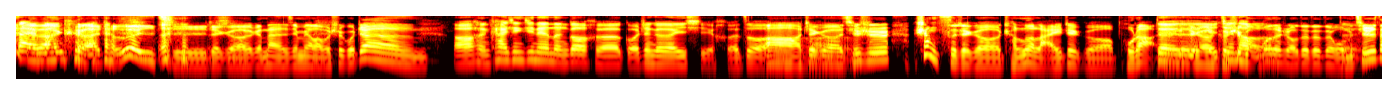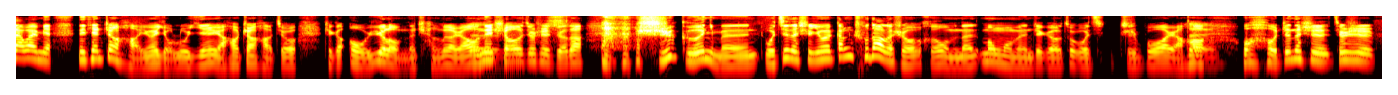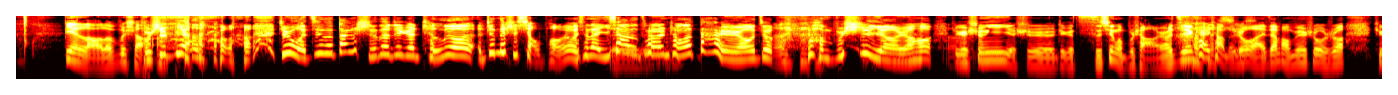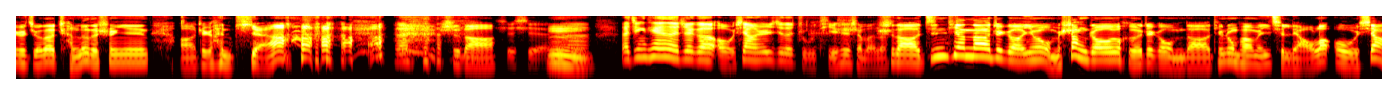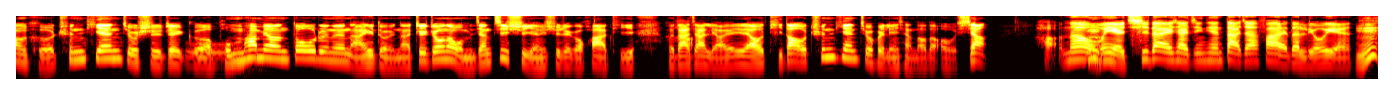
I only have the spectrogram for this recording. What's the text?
代班可爱陈乐一起这个跟大家见面了。我是国振。啊，很开心今天能够和国政哥哥一起合作啊！这个其实上次这个陈乐来这个普拉，对这个可视广播的时候，对对对，我们其实在外面那天正好因为有录音，然后正好就这个偶遇了我们的陈乐，然后那时候就是觉得，时隔你们，我记得是因为刚出道的时候和我们的梦梦们这个做过直播，然后哇，我真的是就是。变老了不少，不是变老了，就是我记得当时的这个陈乐真的是小朋友，现在一下子突然成了大人，然后就很不适应，然后这个声音也是这个磁性了不少。然后今天开场的时候，我还在旁边说，我说这个觉得陈乐的声音啊，这个很甜啊。是的，谢谢。嗯，那今天的这个偶像日记的主题是什么呢？是的，今天呢，这个因为我们上周和这个我们的听众朋友们一起聊了偶像和春天，就是这个봄하면 都。的哪一对？那这周呢，我们将继续延续这个话题，和大家聊一聊。提到春天，就会联想到的偶像。好，那我们也期待一下今天大家发来的留言。嗯。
